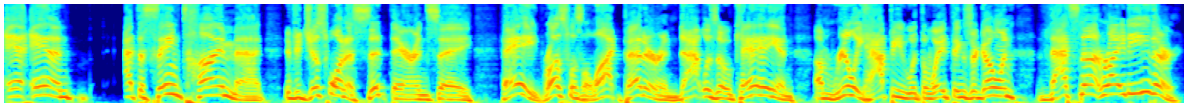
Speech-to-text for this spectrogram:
And, and at the same time, Matt, if you just want to sit there and say, hey, Russ was a lot better and that was okay, and I'm really happy with the way things are going, that's not right either.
